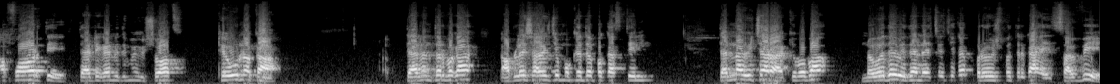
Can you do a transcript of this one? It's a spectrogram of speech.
अफवावरती त्या ठिकाणी तुम्ही विश्वास ठेवू नका. त्यानंतर बघा आपल्या शाळेचे मुख्याध्यापक असतील. त्यांना विचारा की बाबा नवोदय विद्यालयाचे जे काही प्रवेश पत्रिका आहे सहावी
